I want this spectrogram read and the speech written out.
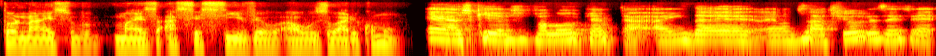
tornar isso mais acessível ao usuário comum. É, acho que falou que ainda é, é um desafio, é,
